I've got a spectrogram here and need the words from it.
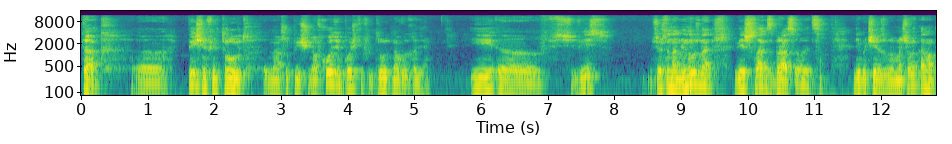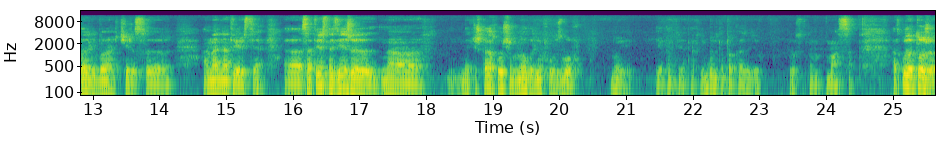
Так, печень фильтрует нашу пищу на входе, почки фильтруют на выходе. И э, весь, все, что нам не нужно, весь шлак сбрасывается. Либо через мочевой канал, да, либо через э, анальное отверстие. Соответственно, здесь же на, на кишках очень много лимфоузлов. Ну, я конкретно их не буду там показывать, их просто там масса откуда тоже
